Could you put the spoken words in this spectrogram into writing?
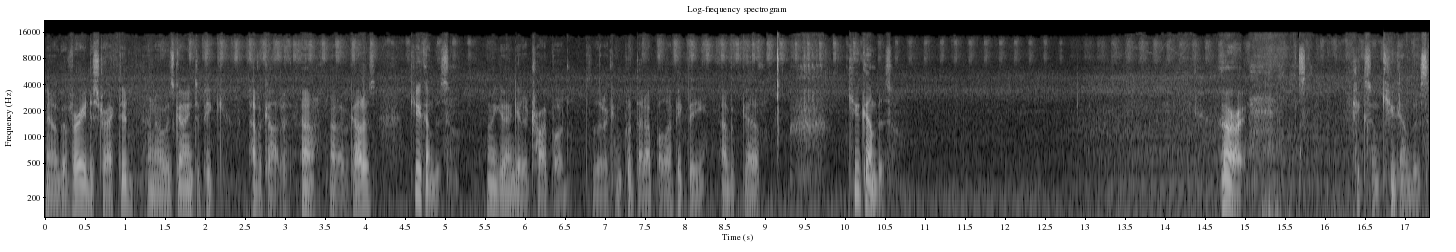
Now I got very distracted and I was going to pick avocado, oh, not avocados, cucumbers. Let me go and get a tripod so that I can put that up while I pick the uh, cucumbers. All right, let's pick some cucumbers.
